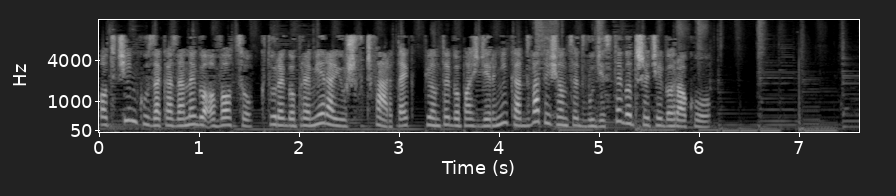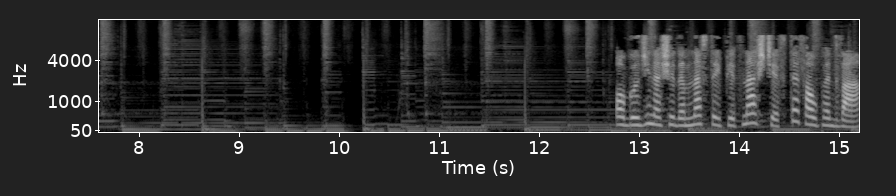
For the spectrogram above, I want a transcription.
Odcinku Zakazanego Owocu, którego premiera już w czwartek, 5 października 2023 roku. O godzina 17.15 w TVP2.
